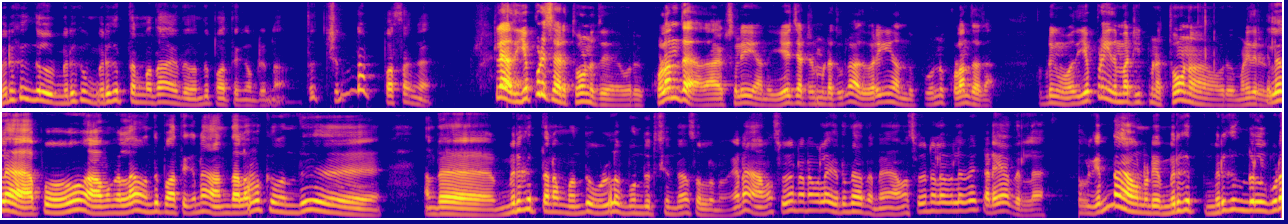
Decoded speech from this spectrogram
மிருகங்கள் மிருகம் மிருகத்தன்மை தான் இது வந்து பார்த்தீங்க அப்படின்னா சின்ன பசங்க. இல்ல அது எப்படி சார் தோணுது? ஒரு குழந்தை அது ஆக்சுவலி அந்த ஏஜ் அட்டன் பண்றதுக்குள்ள அது வரைக்கும் அந்த பொண்ணு குழந்தை தான் அப்படிங்கும்போது எப்படி இது மாதிரி ட்ரீட் பண்ண தோணும் ஒரு மனிதர்கள்? இல்லை இல்லை. அப்போது அவங்கெல்லாம் வந்து பார்த்தீங்கன்னா அந்த அளவுக்கு வந்து அந்த மிருகத்தனம் வந்து உள்ளே பூந்துருச்சுன்னு தான் சொல்லணும். ஏன்னா அவன் சுயநனவில் இருந்தால் தானே. அவன் சுயநலவிலவே கிடையாது இல்லை என்ன அவனுடைய மிருக மிருகங்கள் கூட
